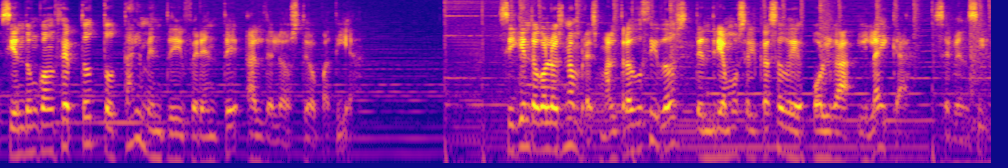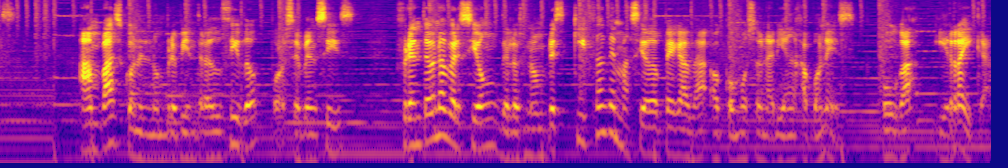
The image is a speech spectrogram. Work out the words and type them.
siendo un concepto totalmente diferente al de la osteopatía. Siguiendo con los nombres mal traducidos, tendríamos el caso de Olga y Laika, Seven Seas, ambas con el nombre bien traducido por Seven Seas frente a una versión de los nombres quizá demasiado pegada o como sonaría en japonés, Oga y Raika.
